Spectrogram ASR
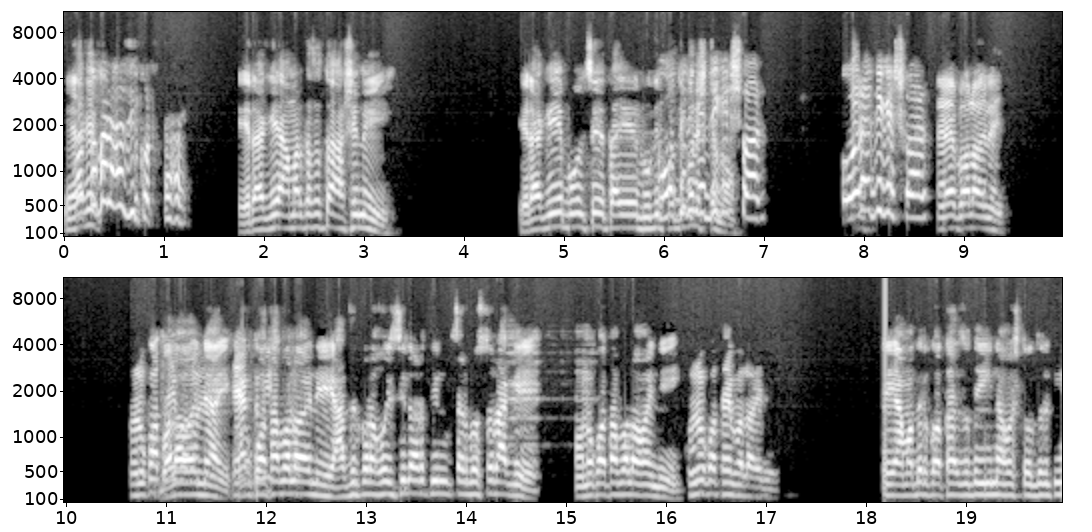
এর আগে কতবার হাজির করতে হয়? এর আগে আমার কাছে তো আসেনি। এর আগে বলছে তাই রুগীর ক্ষতি করিস কেন? জিজ্ঞেস কর ওরা জিজ্ঞেস কর। হ্যাঁ, বলা হয় নাই। কোনো বলা হয় নাই। কোনো কথা বলা হয়নি। হাজির করা হয়েছিল আর তিন চার বছর আগে কোনো কথা বলা হয়নি। কোনো কথাই বলা হয়নি। এই আমাদের কথা যদি ই না হোস তোদের কি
